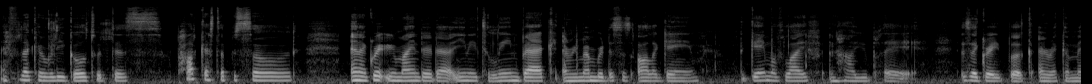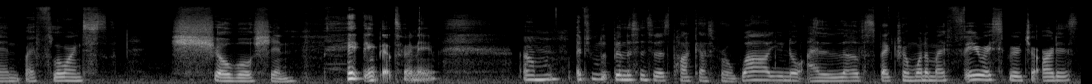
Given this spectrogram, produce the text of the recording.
I feel like it really goes with this podcast episode and a great reminder that you need to lean back and remember this is all a game. The game of life and how you play it is a great book I recommend by Florence Scovel Shinn. I think that's her name. Um, if you've been listening to this podcast for a while, you know I love Spectrum, one of my favorite spiritual artists.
